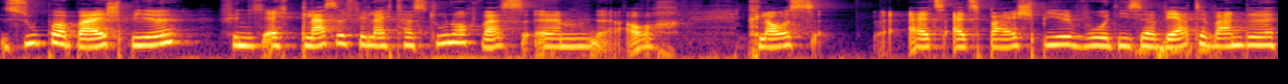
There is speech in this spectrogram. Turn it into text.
Super Beispiel, finde ich echt klasse. Vielleicht hast du noch was, ähm, auch Klaus als, als Beispiel, wo dieser Wertewandel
